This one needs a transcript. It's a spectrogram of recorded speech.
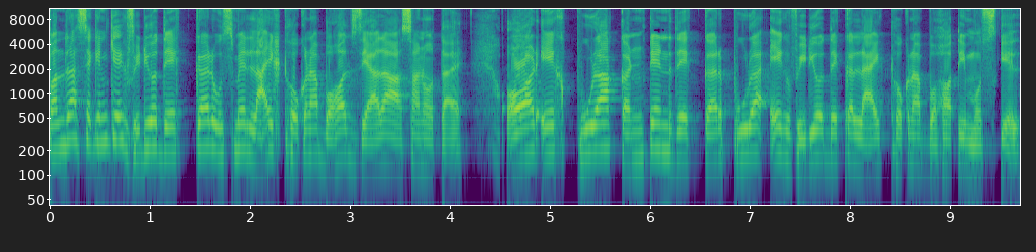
पंद्रह सेकंड की एक वीडियो देखकर उसमें लाइक ठोकना बहुत ज़्यादा आसान होता है। और एक पूरा कंटेंट देखकर, पूरा एक वीडियो देखकर लाइक ठोकना बहुत ही मुश्किल।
